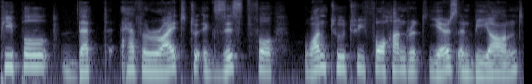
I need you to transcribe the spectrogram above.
people that have a right to exist for one, two, three, four hundred years and beyond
